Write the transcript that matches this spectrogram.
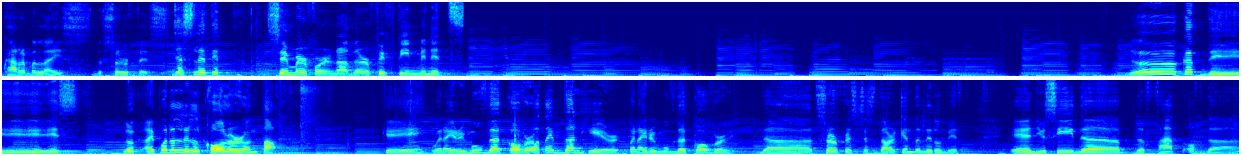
caramelize the surface. Just let it simmer for another 15 minutes. Look at this. Look, I put a little color on top. Okay, when I remove that cover, what I've done here, when I remove that cover, the surface just darkened a little bit. And you see the, the fat of the,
